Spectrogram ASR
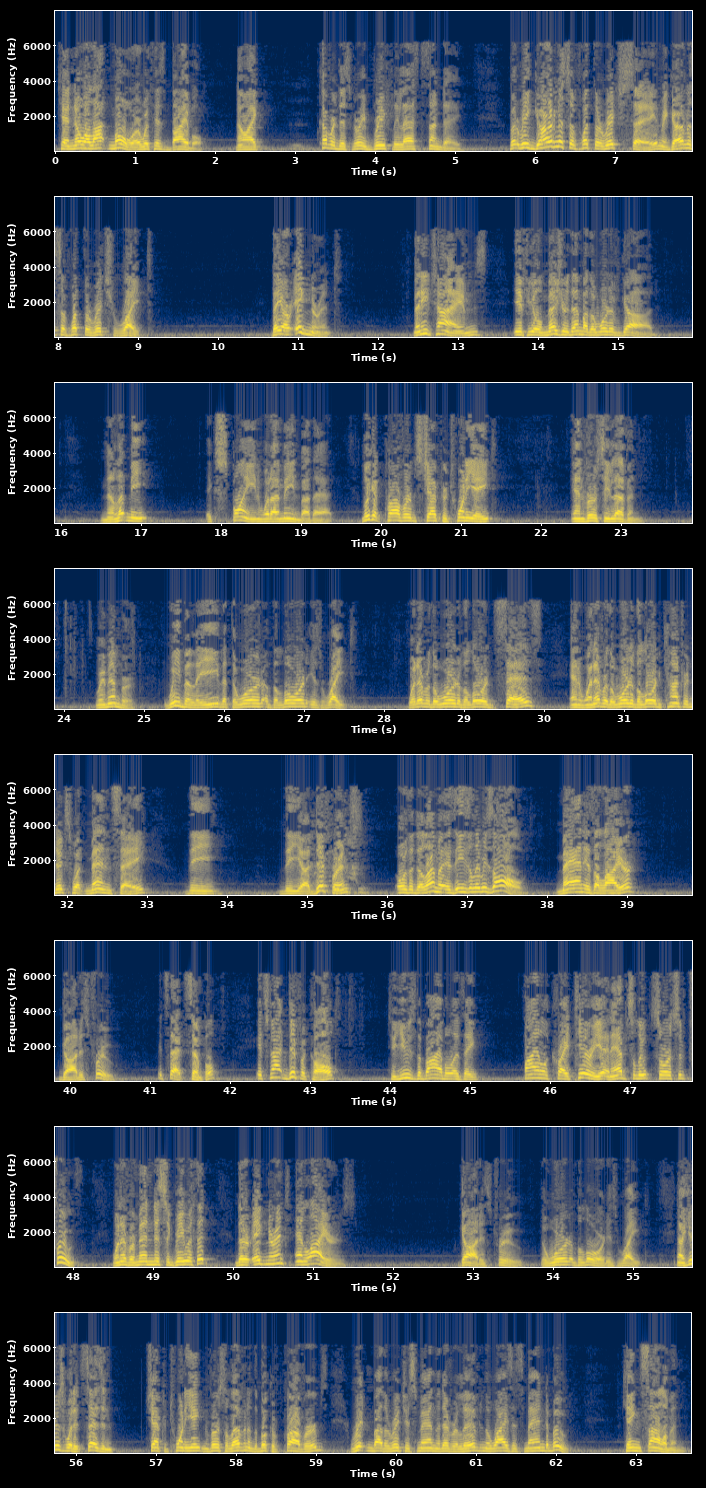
can know a lot more with his Bible. Now, I covered this very briefly last Sunday. But regardless of what the rich say, and regardless of what the rich write, they are ignorant many times if you'll measure them by the Word of God. Now let me explain what I mean by that. Look at Proverbs chapter 28 and verse 11. Remember, we believe that the word of the Lord is right. Whatever the word of the Lord says, and whenever the word of the Lord contradicts what men say, the, the uh, difference or the dilemma is easily resolved. Man is a liar, God is true. It's that simple. It's not difficult to use the Bible as a final criteria and absolute source of truth. Whenever men disagree with it, they're ignorant and liars. God is true. The word of the Lord is right. Now here's what it says in chapter 28 and verse 11 of the book of Proverbs, written by the richest man that ever lived and the wisest man to boot, King Solomon.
